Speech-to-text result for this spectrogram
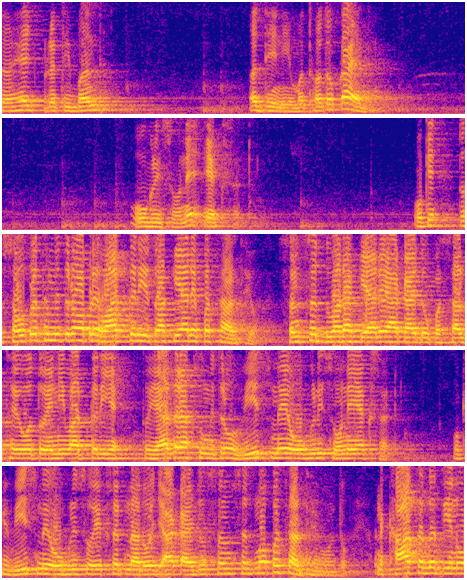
દહેજ પ્રતિબંધ અધિનિયમ અથવા તો કાયદો. ઓગણીસો ને એકસઠ. ઓકે તો સૌપ્રથમ મિત્રો આપણે વાત કરીએ તો આ ક્યારે પસાર થયો? સંસદ દ્વારા ક્યારે આ કાયદો પસાર થયો હતો એની વાત કરીએ તો યાદ રાખશું મિત્રો, વીસ મે ઓગણીસો ને એકસઠ. ઓકે વીસ મે ઓગણીસો એકસઠના રોજ આ કાયદો સંસદમાં પસાર થયો હતો. અને ખાસ અગત્યનો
